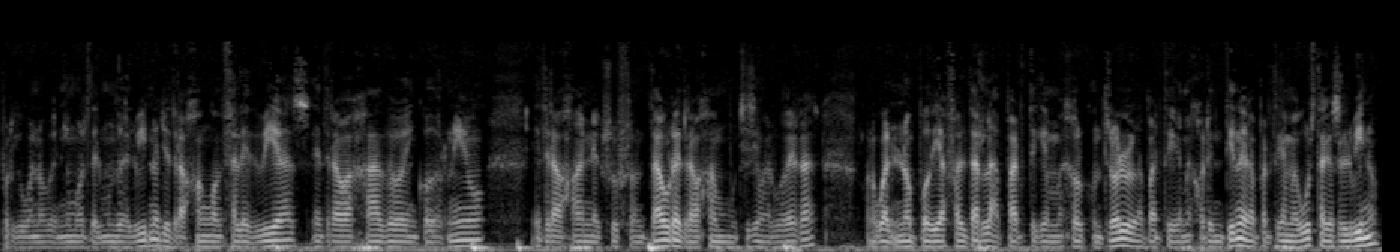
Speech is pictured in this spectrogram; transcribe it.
porque bueno, venimos del mundo del vino. Yo he trabajado en González Vías, he trabajado en Codorniu, he trabajado en Nexus Frontaura, he trabajado en muchísimas bodegas, con lo cual no podía faltar la parte que mejor controlo, la parte que mejor entiende, la parte que me gusta, que es el vino.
